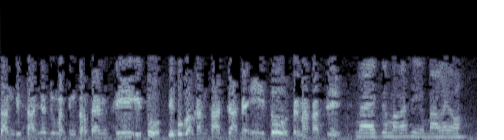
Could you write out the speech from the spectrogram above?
Dan bisanya cuma intervensi gitu. Dibubarkan saja BI itu. Terima kasih. Baik, terima kasih Pak Leo.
